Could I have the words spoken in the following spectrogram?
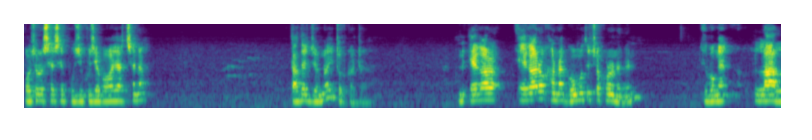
বছরের শেষে পুঁজি খুঁজে পাওয়া যাচ্ছে না। তাদের জন্য এই টোটকাটা এগারো, এগারোখানা গোমতী চক্র নেবেন এবং এক লাল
